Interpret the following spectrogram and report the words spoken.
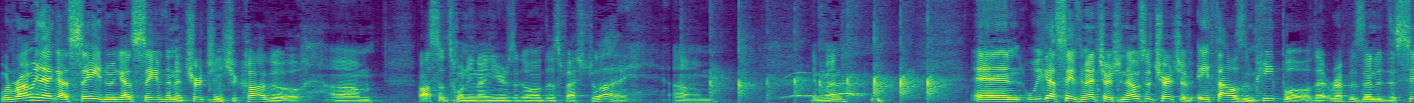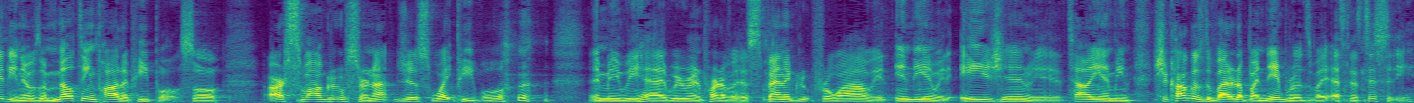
When Robbie and I got saved, we got saved in a church in Chicago, um, also 29 years ago this past July. Um, amen. And we got saved in that church, and that was a church of 8,000 people that represented the city, and it was a melting pot of people. So our small groups are not just white people. I mean, we had we were in part of a Hispanic group for a while. We had Indian, we had Asian, we had Italian. I mean, Chicago's divided up by neighborhoods by ethnicity.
